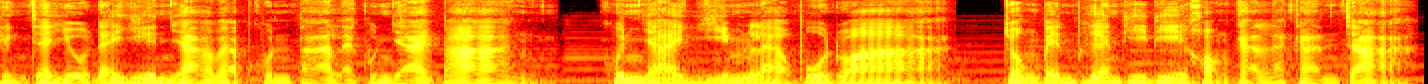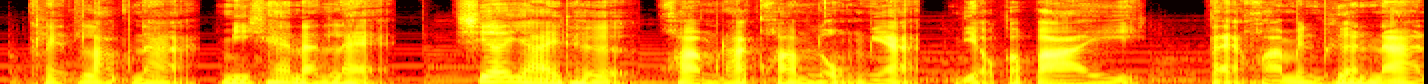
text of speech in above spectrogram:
ถึงจะอยู่ได้ยืนยาวแบบคุณตาและคุณยายบ้าง คุณยายยิ้มแล้วพูดว่า จงเป็นเพื่อนที่ดีของกันและกันจ้ะ เคล็ดลับน่ะ มีแค่นั้นแหละ เชื่อยายเถอะ ความรักความหลงเนี่ย เดี๋ยวก็ไป แต่ความเป็นเพื่อนนั้น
